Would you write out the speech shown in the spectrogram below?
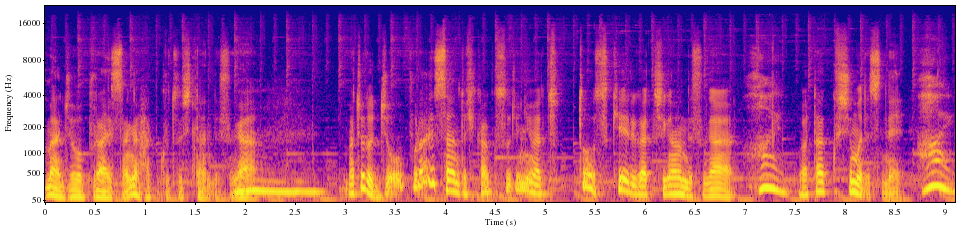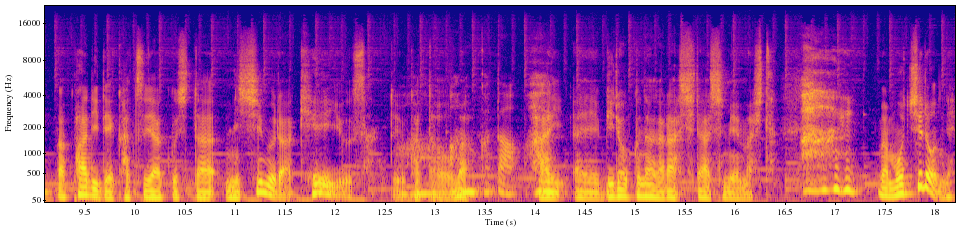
まあ、ジョー・プライスさんが発掘したんですえが、うん。まあ、ちょっとジョー・プライスさんと比較するにはちょっとスケールが違うんですがはい。私もですね、はい。まあ、パリで活躍した西村慶友さんという方をあまああの方。はい、えー微力ながら知らしめました。はい。まあ、もちろんね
